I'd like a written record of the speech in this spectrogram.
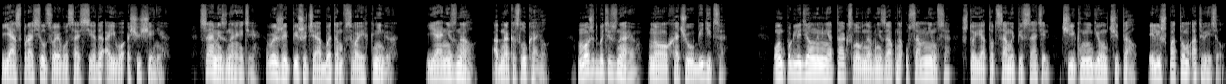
Я спросил своего соседа о его ощущениях. Сами знаете, вы же пишете об этом в своих книгах. Я не знал, однако слукавил. Может быть и знаю, но хочу убедиться. Он поглядел на меня так, словно внезапно усомнился, что я тот самый писатель, чьи книги он читал, и лишь потом ответил.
